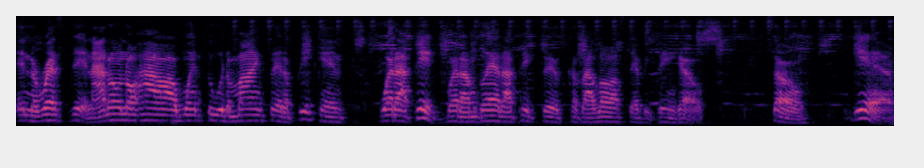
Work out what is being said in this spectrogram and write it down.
and the rest didn't. I don't know how I went through the mindset of picking what I picked, but I'm glad I picked this because I lost everything else. So, yeah.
